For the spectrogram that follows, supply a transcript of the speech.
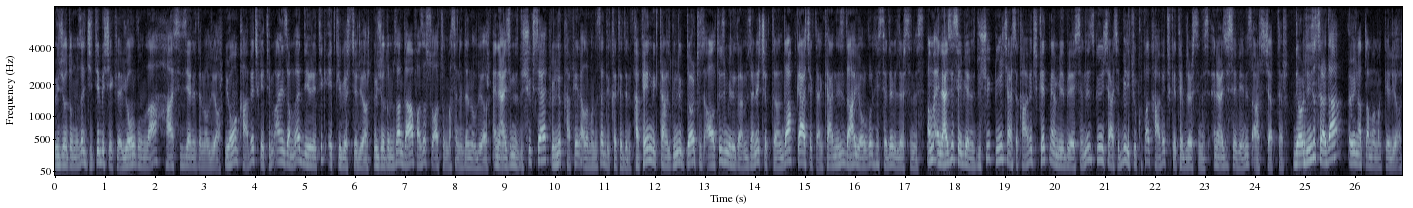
Vücudumuza ciddi bir şekilde yorgunluğa, halsizliğe neden oluyor. Yoğun kahve tüketimi aynı zamanda diüretik etki gösteriyor. Vücudumuzdan daha fazla su atılmasına neden oluyor. Enerjimiz düşükse günlük kafein alımınıza dikkat edin. Kafein miktarınız günlük 400-600 mg üzerine çıktığında gerçekten kendinizi daha yorgun hissedebilirsiniz. Ama enerji seviyeniz düşük, gün içerisinde kahve tüketmeyen bir bireyseniz gün içerisinde 1-2 kupa kahve tüketebilirsiniz. Enerji seviyeniz artacaktır. Dördüncü sırada öğün atlamamak geliyor.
